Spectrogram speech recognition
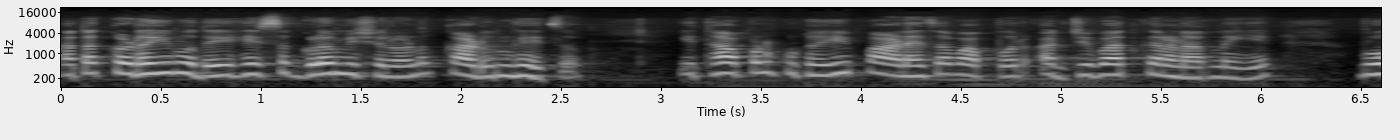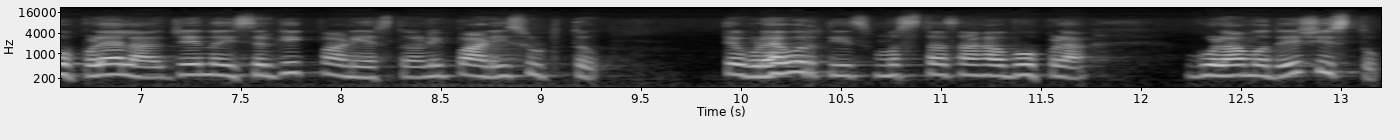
आता कढईमध्ये हे सगळं मिश्रण काढून घ्यायचं. इथं आपण कुठंही पाण्याचा वापर अजिबात करणार नाही आहे भोपळ्याला जे नैसर्गिक पाणी असतं आणि पाणी सुटतं तेवढ्यावरतीच मस्त असा हा भोपळा गुळामध्ये शिजतो.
